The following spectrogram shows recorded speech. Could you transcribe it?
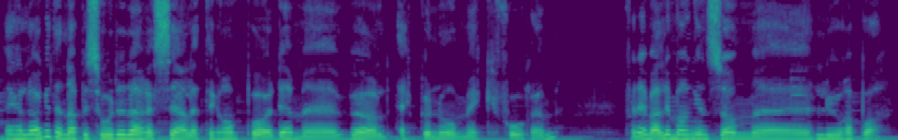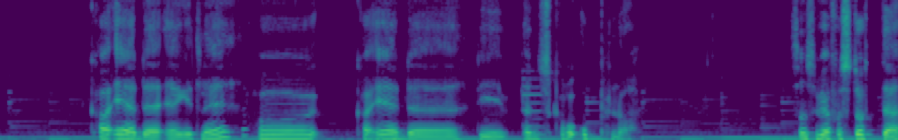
Jeg har laget en episode der jeg ser litt på det med World Economic Forum. For det er veldig mange som uh, lurer på hva er det egentlig, og hva er det de ønsker å oppnå? Sånn som vi har forstått det,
